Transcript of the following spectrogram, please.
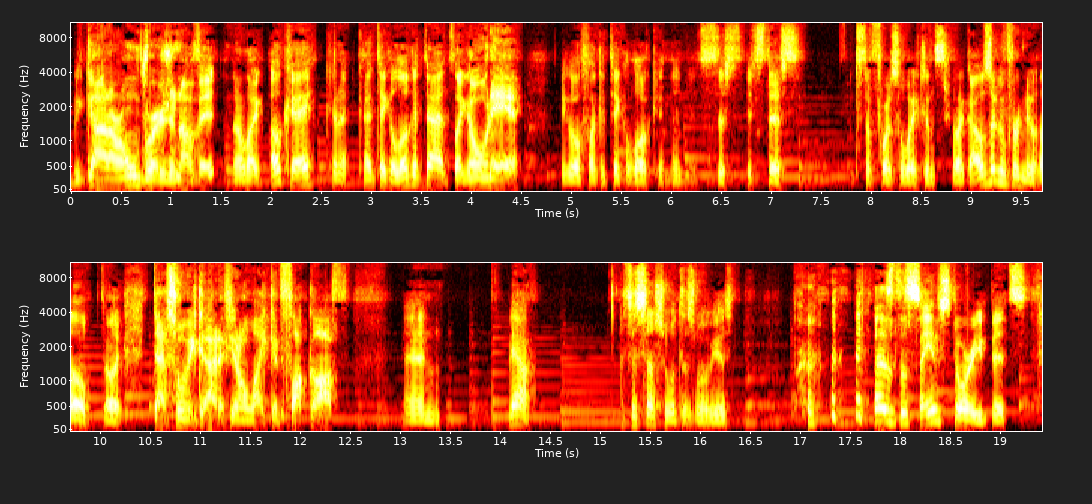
we got our own version of it." And they're like, "Okay, can I can I take a look at that?" It's like, "Oh, there." They go fucking take a look, and then it's this it's this it's the Force Awakens. You're like, I was looking for New Hope. They're like, that's what we got. If you don't like it, fuck off. And yeah, that's essentially what this movie is. it has the same story bits,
